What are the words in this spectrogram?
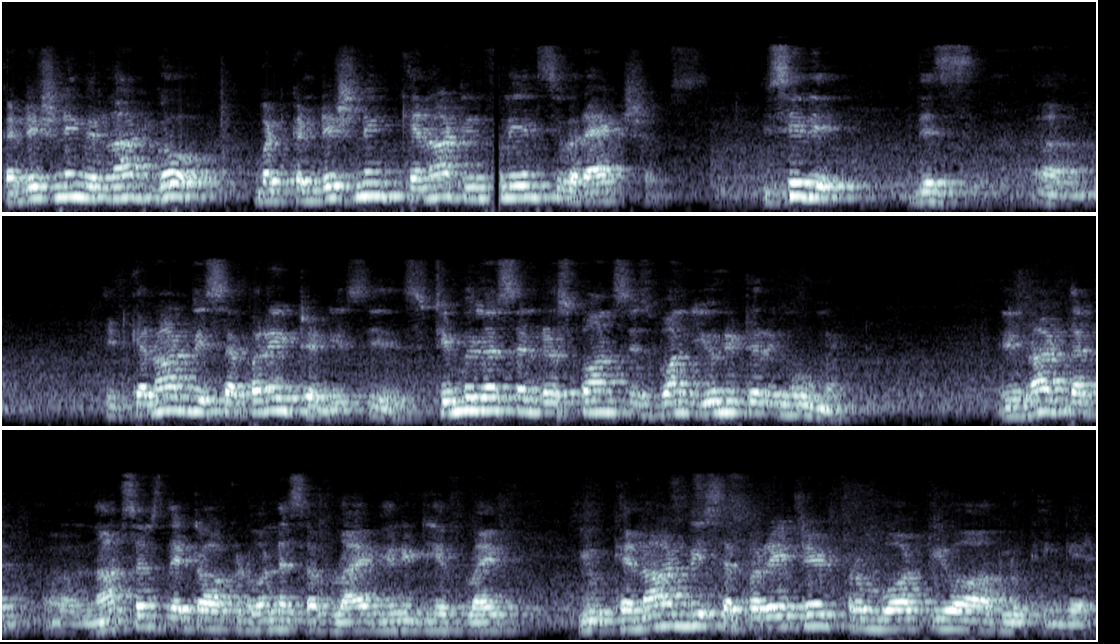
Conditioning will not go, but conditioning cannot influence your actions. You see, the, this uh, it cannot be separated, you see. Stimulus and response is one unitary movement. It is not that uh, nonsense they talk, oneness of life, unity of life. You cannot be separated from what you are looking at.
